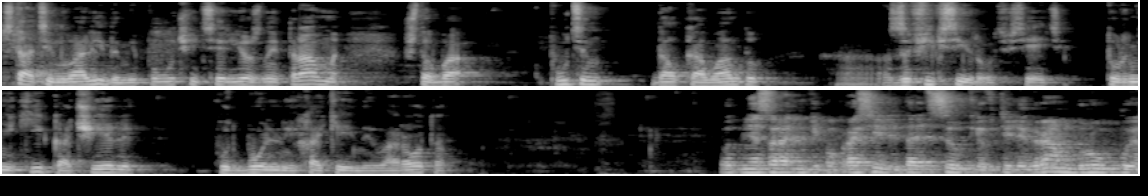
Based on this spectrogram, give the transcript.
стать инвалидами, получить серьезные травмы, чтобы Путин дал команду э, зафиксировать все эти турники, качели, футбольные, хоккейные ворота. Вот меня соратники попросили дать ссылки в телеграм-группы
